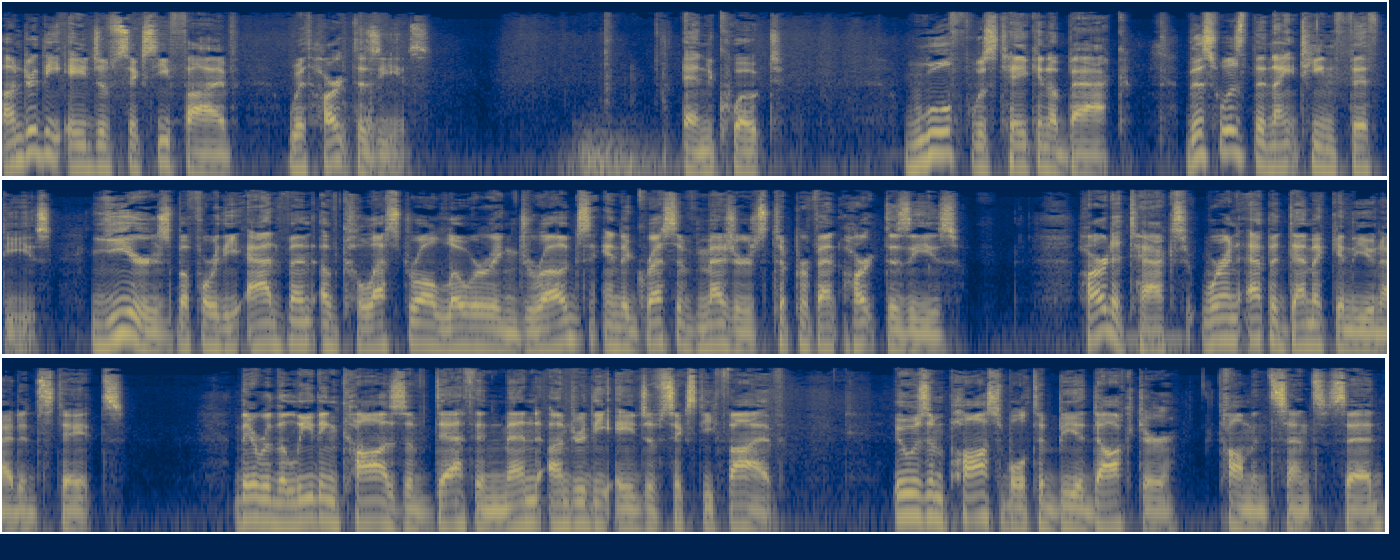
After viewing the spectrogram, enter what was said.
under the age of 65 with heart disease. End quote. Wolf was taken aback. This was the 1950s, years before the advent of cholesterol lowering drugs and aggressive measures to prevent heart disease. Heart attacks were an epidemic in the United States. They were the leading cause of death in men under the age of 65. It was impossible to be a doctor, common sense said,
